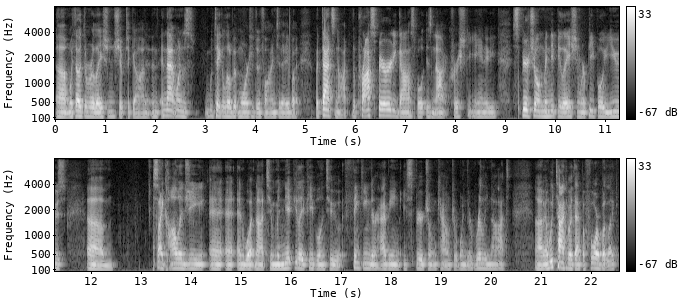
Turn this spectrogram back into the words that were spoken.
um, without the relationship to God. And, and that one's would take a little bit more to define today, but but that's not the prosperity gospel is not Christianity. Spiritual manipulation, where people use um, psychology and, and, and, whatnot to manipulate people into thinking they're having a spiritual encounter when they're really not. Um, and we talked about that before, but like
